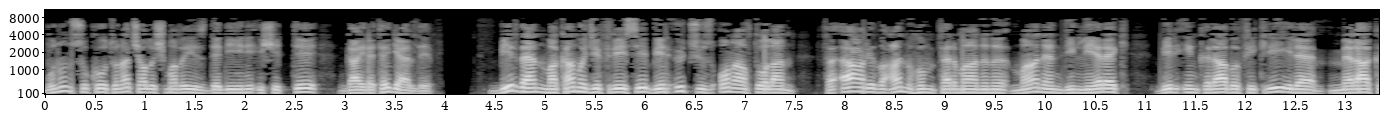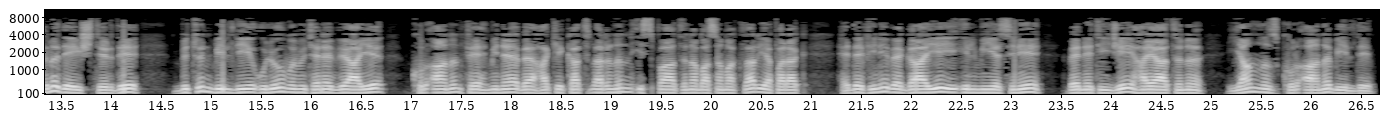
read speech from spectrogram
Bunun sukutuna çalışmalıyız dediğini işitti, gayrete geldi. Birden makamı cifrisi 1316 olan fe'arid anhum fermanını manen dinleyerek bir inkılabı fikri ile merakını değiştirdi. Bütün bildiği ulûm-u mütenevviayı Kur'an'ın fehmine ve hakikatlarının ispatına basamaklar yaparak hedefini ve gayeyi ilmiyesini ve neticeyi hayatını yalnız Kur'an'ı bildi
